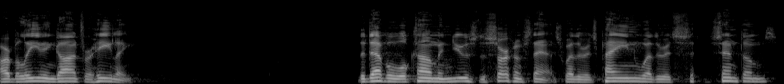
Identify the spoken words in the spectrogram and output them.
are believing God for healing, the devil will come and use the circumstance, whether it's pain, whether it's symptoms,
